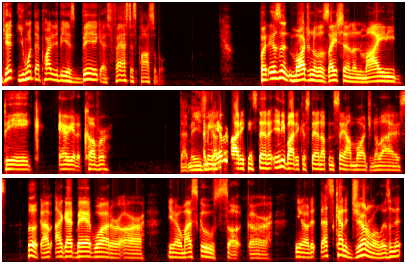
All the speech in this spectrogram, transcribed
get you want that party to be as big as fast as possible but isn't marginalization a mighty big area to cover that means I mean, got- everybody can stand up. Anybody can stand up and say I'm marginalized. Look, I I got bad water, or you know, my schools suck, or you know, that, that's kind of general, isn't it?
